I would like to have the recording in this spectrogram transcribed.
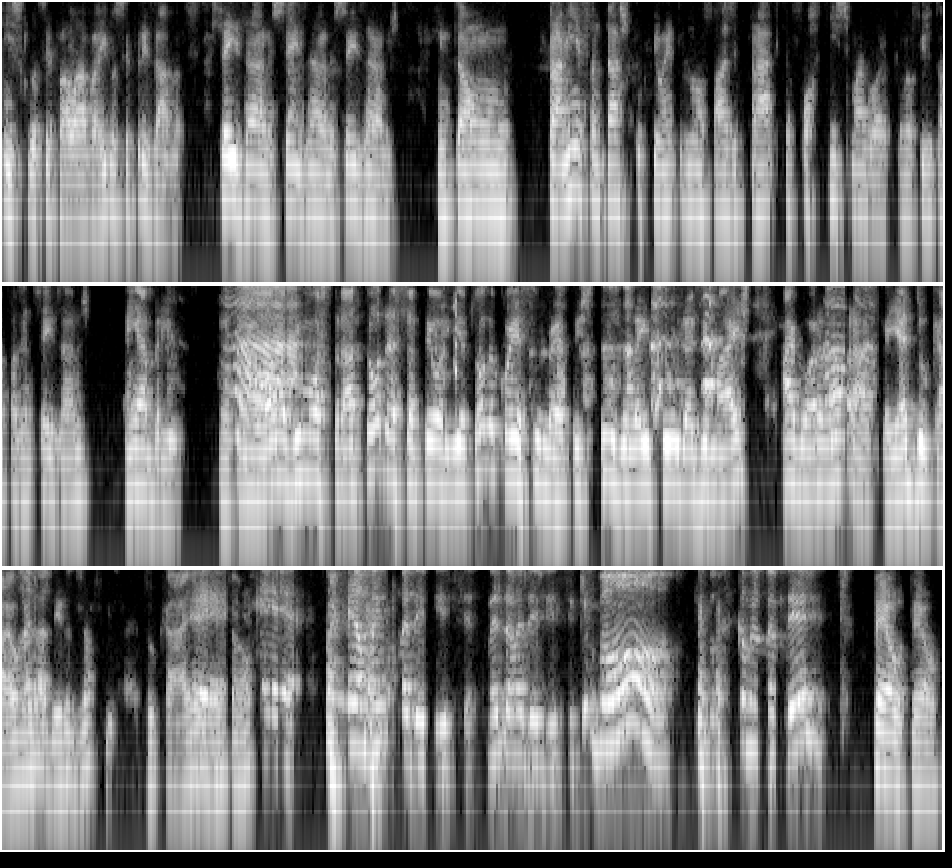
isso que você falava aí, você frisava seis anos, seis anos, seis anos. Então, para mim é fantástico porque eu entro numa fase prática fortíssima agora, porque meu filho está fazendo seis anos em abril. Então, é hora de mostrar toda essa teoria, todo o conhecimento, estudo, leituras e mais, agora na prática. E educar é o verdadeiro desafio. Né? Educar é, é então... É, é uma, uma delícia, mas é uma delícia. Que bom! Que bom. Como é o nome dele? Theo, Theo.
